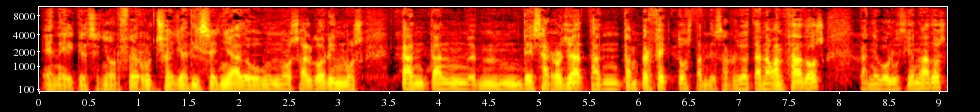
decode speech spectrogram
en el que el señor Ferrucci haya diseñado unos algoritmos tan tan mm, desarrollados, tan tan perfectos, tan desarrollados, tan avanzados, tan evolucionados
